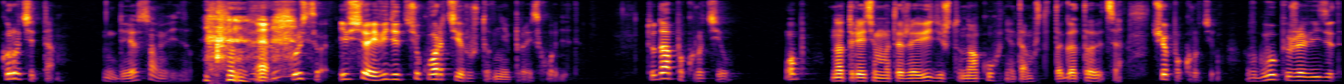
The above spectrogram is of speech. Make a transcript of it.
крутит там. Да я сам видел. Крутит, и все, и видит всю квартиру, что в ней происходит. Туда покрутил. Оп, на третьем этаже видит, что на кухне там что-то готовится. Еще покрутил. Вглубь уже видит.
